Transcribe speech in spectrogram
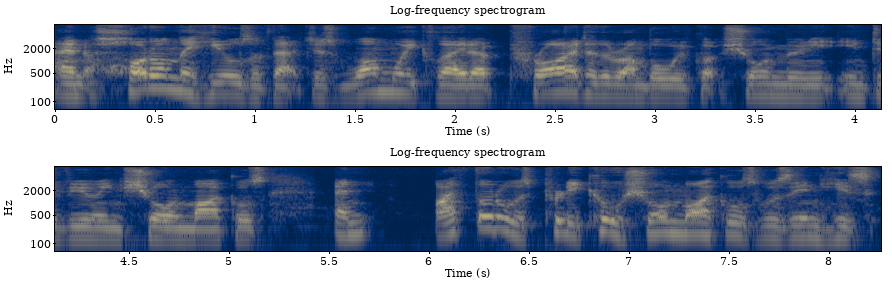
And hot on the heels of that, just one week later, prior to the Rumble, we've got Sean Mooney interviewing Shawn Michaels. And I thought it was pretty cool. Shawn Michaels was in his,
